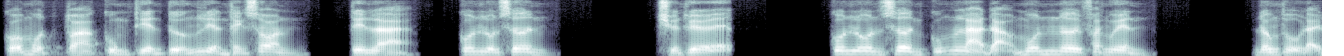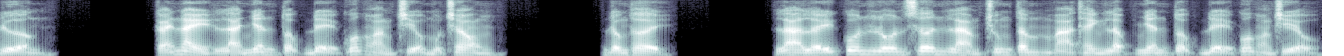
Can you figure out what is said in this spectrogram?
có một tòa cùng thiên tướng liền thánh son, tên là côn lôn sơn. Truyền thuyết. Côn lôn sơn cũng là đạo môn nơi phát nguyên. Đông thổ đại đường. Cái này là nhân tộc đệ quốc hoàng triều một trong. Đồng thời, là lấy côn lôn sơn làm trung tâm mà thành lập nhân tộc đệ quốc hoàng triều,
